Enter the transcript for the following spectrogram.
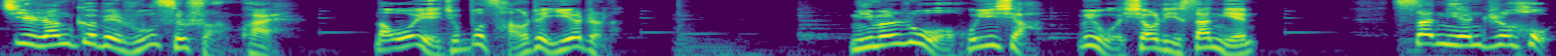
既然各位如此爽快，那我也就不藏着掖着了。你们入我麾下，为我效力三年，三年之后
